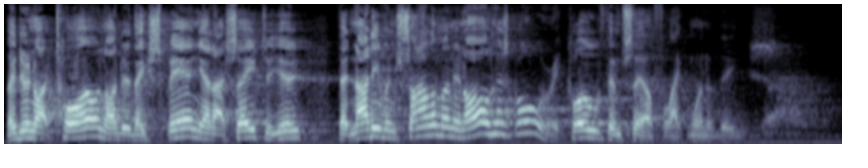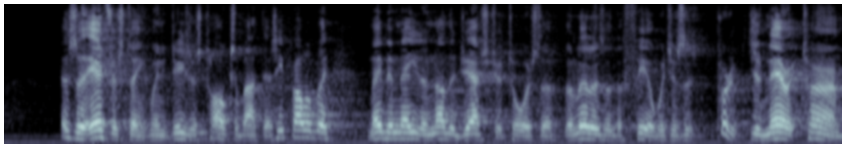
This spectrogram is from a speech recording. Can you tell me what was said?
They do not toil, nor do they spin, yet I say to you, that not even Solomon in all his glory clothed himself like one of these. This is interesting when Jesus talks about this. He probably maybe made another gesture towards the, the lilies of the field, which is a pretty generic term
